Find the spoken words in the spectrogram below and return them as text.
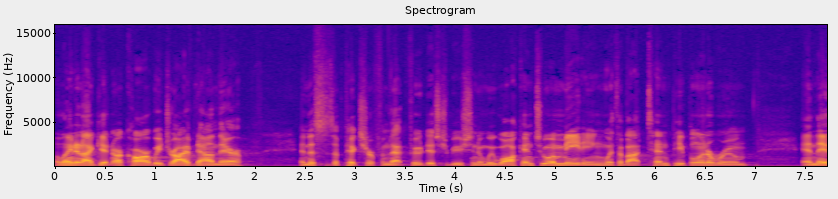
Elaine and I get in our car, we drive down there, and this is a picture from that food distribution, and we walk into a meeting with about 10 people in a room, and, they,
